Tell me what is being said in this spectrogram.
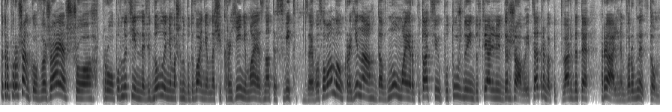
Петро Порошенко вважає, що про повноцінне відновлення машинобудування в нашій країні має знати світ. За його словами, Україна давно має репутацію потужної індустріальної держави, і це треба підтвердити реальним виробництвом.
